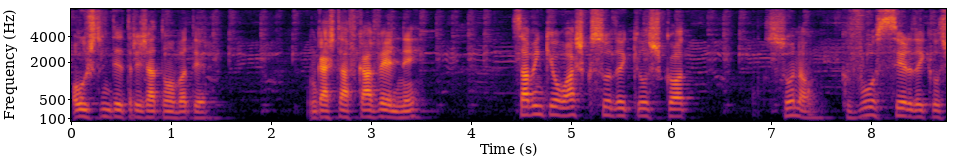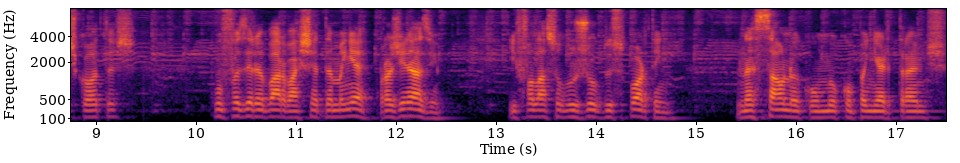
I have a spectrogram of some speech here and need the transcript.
Ou os 33 já estão a bater. Um gajo está a ficar velho, né? Sabem que eu acho que sou daqueles cotas. Sou não. Que vou ser daqueles cotas vou fazer a barba às 7 da manhã para o ginásio e falar sobre o jogo do Sporting na sauna com o meu companheiro treinos,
